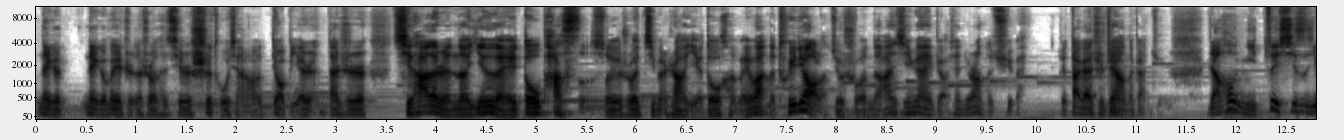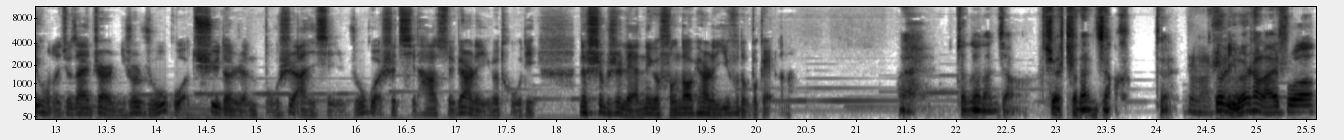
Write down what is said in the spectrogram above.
那个那个位置的时候，他其实试图想要调别人，但是其他的人呢，因为都怕死，所以说基本上也都很委婉的推掉了，就说那安心愿意表现就让他去呗，就大概是这样的感觉。然后你最细思极恐的就在这儿，你说如果去的人不是安心，如果是其他随便的一个徒弟，那是不是连那个缝刀片的衣服都不给了呢？哎，真的难讲，确实难讲。对，就理论上来说，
